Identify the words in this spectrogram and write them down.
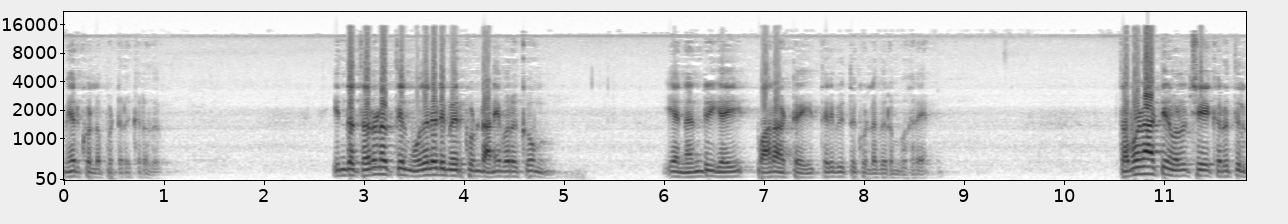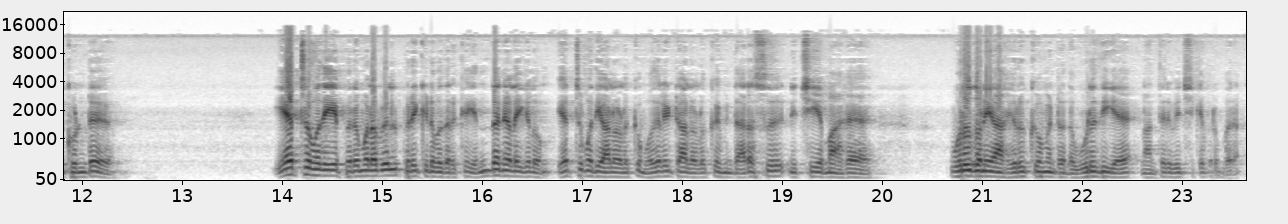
மேற்கொள்ளப்பட்டிருக்கிறது. இந்த தருணத்தில் முதலீடு மேற்கொண்ட அனைவருக்கும் என் நன்றியை பாராட்டை தெரிவித்துக் கொள்ள விரும்புகிறேன். தமிழ்நாட்டின் வளர்ச்சியை கருத்தில் கொண்டு ஏற்றுமதியை பெருமளவில் பெருக்கிடுவதற்கு எந்த நிலையிலும் ஏற்றுமதியாளர்களுக்கும் முதலீட்டாளர்களுக்கும் இந்த அரசு நிச்சயமாக உறுதுணையாக இருக்கும் என்ற அந்த உறுதியை நான் தெரிவிச்சுக்க விரும்புகிறேன்.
